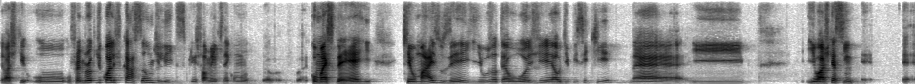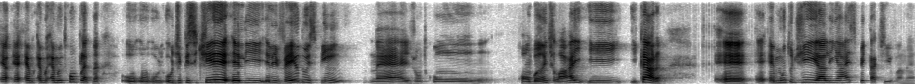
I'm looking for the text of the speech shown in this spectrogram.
Eu acho que o, o framework de qualificação de leads, principalmente, né, como, como SDR, que eu mais usei e uso até hoje é o DPCT, né? E, e eu acho que assim é, é, é, é muito completo, né? O, o, o DPCT ele, ele veio do Spin, né? Junto com, com o Band lá e, e cara, é, é, é muito de alinhar a expectativa, né?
